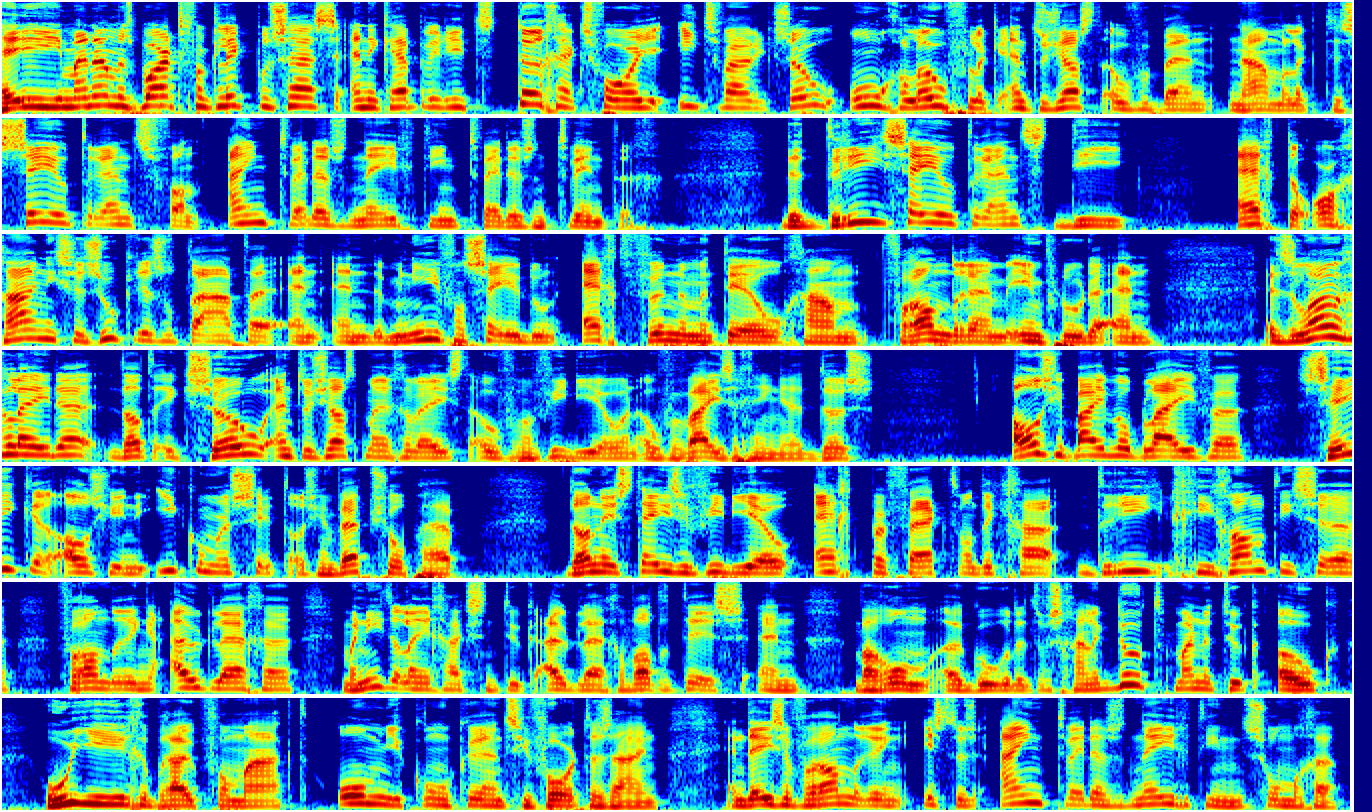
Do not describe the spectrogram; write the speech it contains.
Hey, mijn naam is Bart van Klikproces en ik heb weer iets te geks voor je. Iets waar ik zo ongelooflijk enthousiast over ben, namelijk de SEO-trends van eind 2019-2020. De drie SEO-trends die echt de organische zoekresultaten en, en de manier van SEO doen echt fundamenteel gaan veranderen en beïnvloeden. En het is lang geleden dat ik zo enthousiast ben geweest over een video en over wijzigingen. Dus als je bij wil blijven, zeker als je in de e-commerce zit, als je een webshop hebt, dan is deze video echt perfect. Want ik ga drie gigantische veranderingen uitleggen. Maar niet alleen ga ik ze natuurlijk uitleggen wat het is en waarom uh, Google dit waarschijnlijk doet. Maar natuurlijk ook hoe je hier gebruik van maakt om je concurrentie voor te zijn. En deze verandering is dus eind 2019 sommige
